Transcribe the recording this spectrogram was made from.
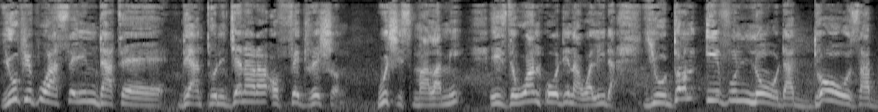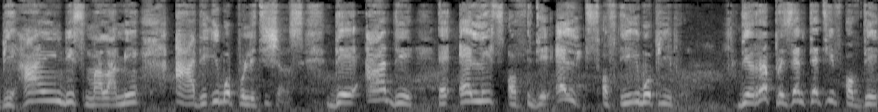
You people are saying that uh, the Attorney General of Federation which is Malami, is the one holding our leader. You don't even know that those are behind this Malami are the Igbo politicians. They are the uh, elites of the elites of the Igbo people. The representative of the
